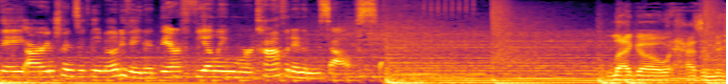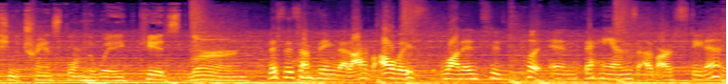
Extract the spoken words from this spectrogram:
they are intrinsically motivated. They're feeling more confident in themselves. Lego has a mission to transform the way kids learn. This is something that I've always wanted to put in the hands of our students.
